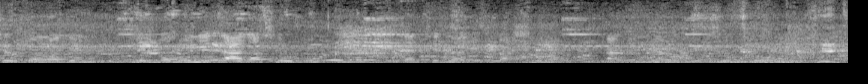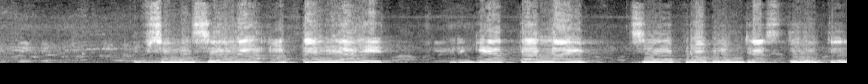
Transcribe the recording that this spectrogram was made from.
शिल्पमधून शिल्पमधून ही जागा सोडून त्यांची घरकुला खूप समस्या ह्या आताही आहेत कारण की आता लाईटचा प्रॉब्लेम जास्त होतो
